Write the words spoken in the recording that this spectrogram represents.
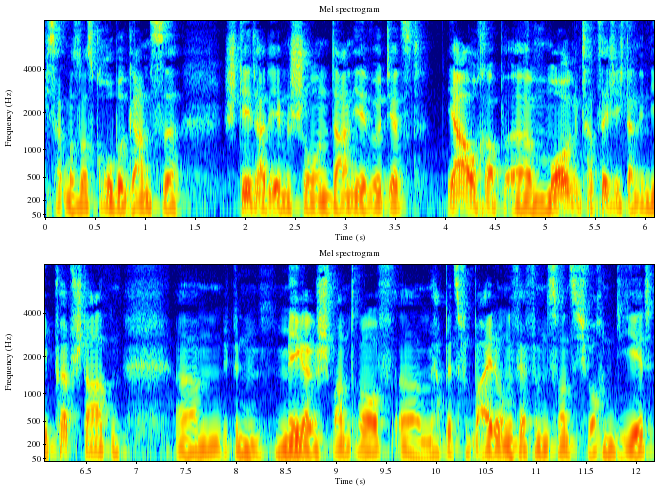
ich sag mal so, das grobe Ganze steht halt eben schon. Daniel wird jetzt ja auch ab äh, morgen tatsächlich dann in die Prep starten. Ähm, ich bin mega gespannt drauf. Ähm, ich habe jetzt für beide ungefähr 25 Wochen Diät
